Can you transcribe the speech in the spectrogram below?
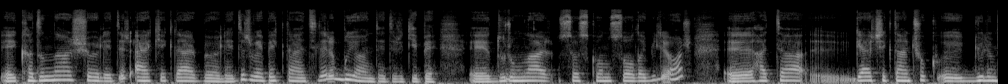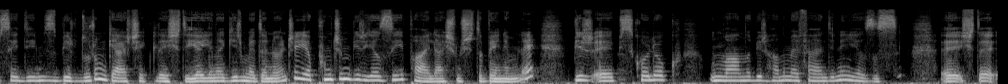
e, kadınlar şöyledir, erkekler böyledir ve beklentileri bu yöndedir gibi e, durumlar söz konusu olabiliyor. E, hatta e, gerçekten çok e, gülümsediğimiz bir durum gerçekleşti. Yayına girmeden önce yapımcım bir yazıyı paylaşmıştı benimle. Bir e, psikolog unvanlı bir hanımefendinin yazısı. E, işte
